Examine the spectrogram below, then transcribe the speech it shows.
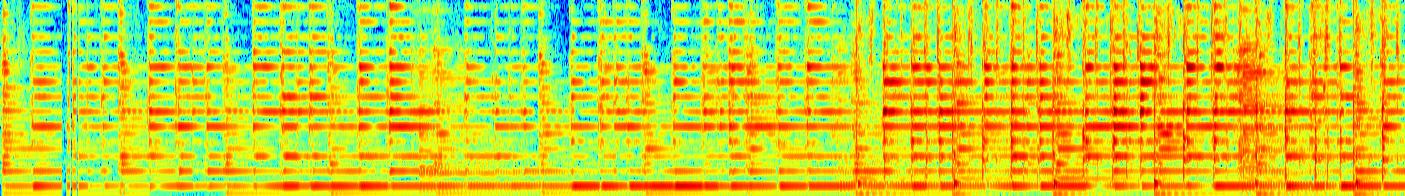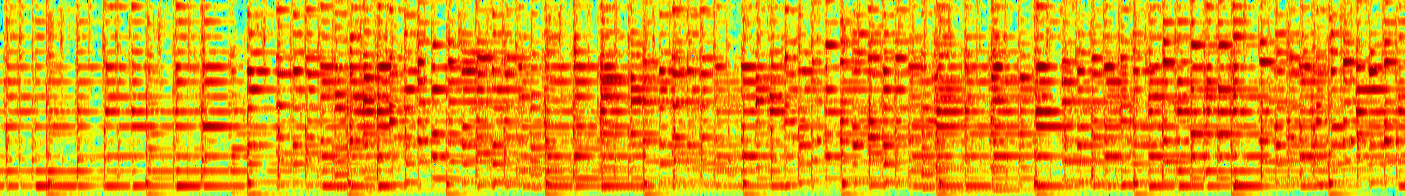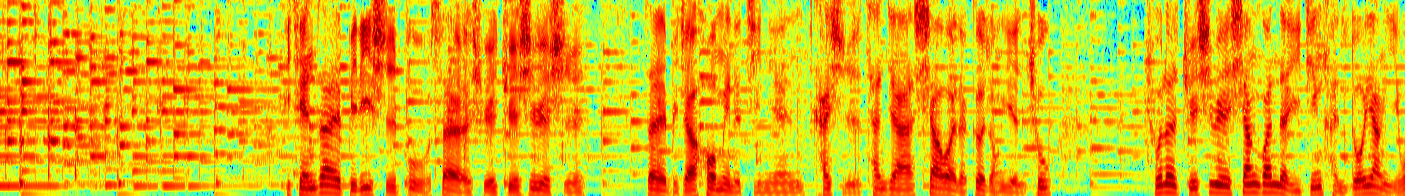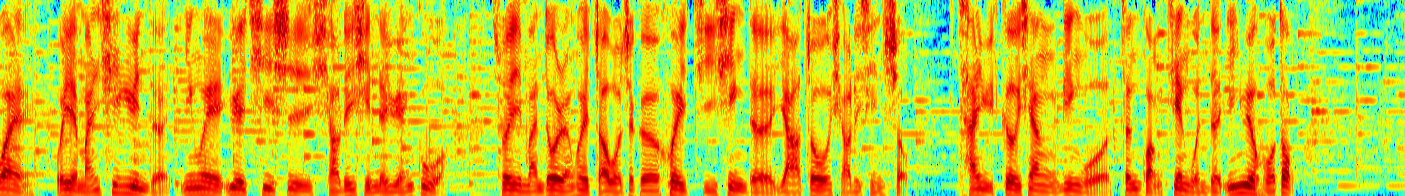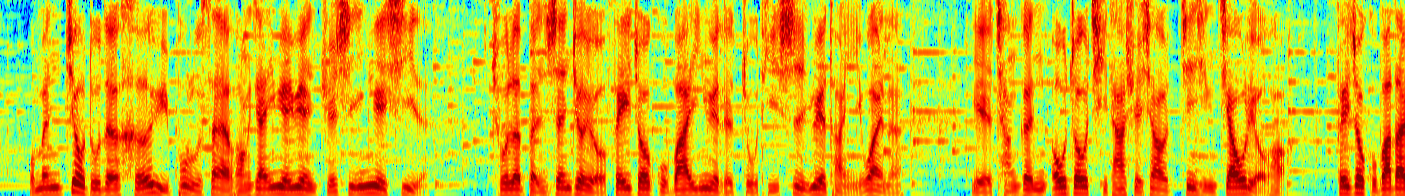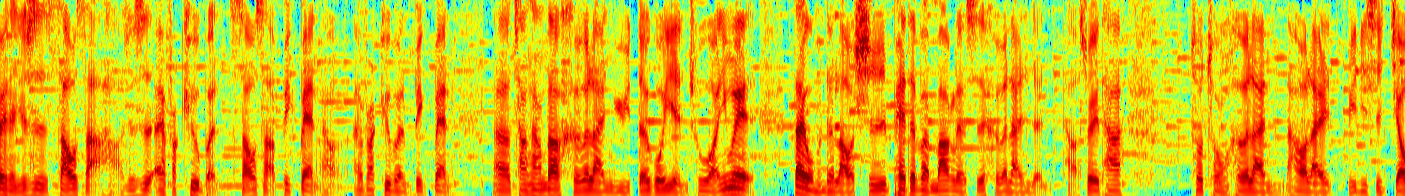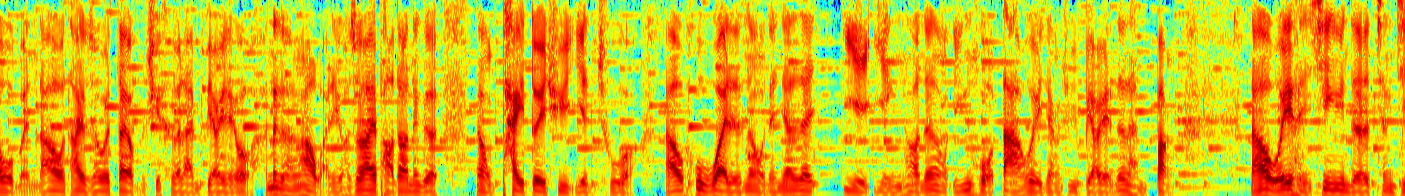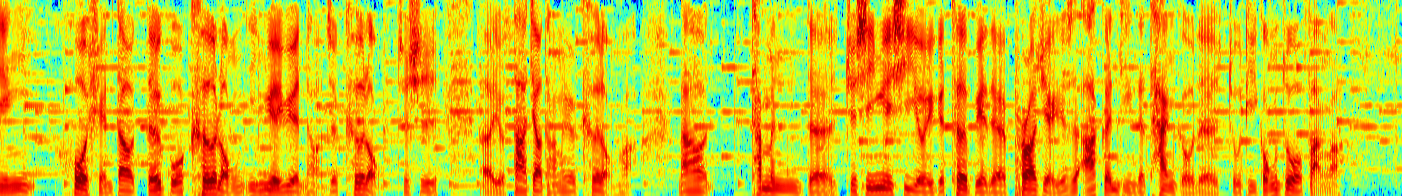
以前在比利时布鲁塞尔学爵士乐时，在比较后面的几年开始参加校外的各种演出。除了爵士乐相关的已经很多样以外，我也蛮幸运的，因为乐器是小提琴的缘故哦，所以蛮多人会找我这个会即兴的亚洲小提琴手，参与各项令我增广见闻的音乐活动。我们就读的荷语布鲁塞尔皇家音乐院爵士音乐系的。除了本身就有非洲古巴音乐的主题式乐团以外呢，也常跟欧洲其他学校进行交流哈。非洲古巴大乐团就是 Salsa 哈，就是 Afro-Cuban Salsa Big Band 哈，Afro-Cuban Big Band。那常常到荷兰与德国演出啊，因为带我们的老师 Peter Van Marle 是荷兰人好，所以他。说从荷兰，然后来比利时教我们，然后他有时候会带我们去荷兰表演哦，那个很好玩。有时候还跑到那个那种派对去演出哦，然后户外的那种人家在野营哈，那种萤火大会这样去表演，真的很棒。然后我也很幸运的曾经获选到德国科隆音乐院哈，就科隆就是呃有大教堂那个科隆哈，然后他们的爵士音乐系有一个特别的 project，就是阿根廷的探狗的主题工作坊啊。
